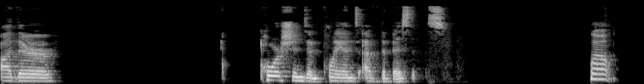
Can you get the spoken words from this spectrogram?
other portions and plans of the business. Well,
